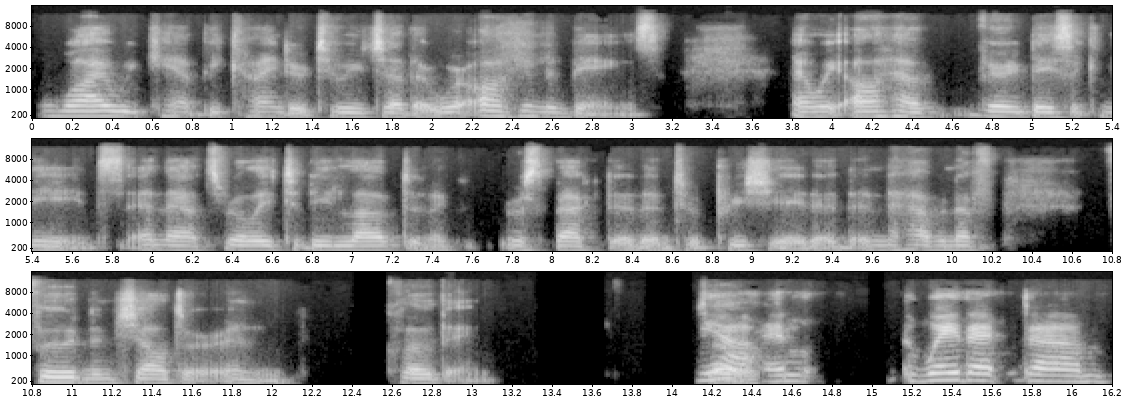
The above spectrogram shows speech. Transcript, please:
why we can't be kinder to each other. We're all human beings and we all have very basic needs. And that's really to be loved and respected and to appreciated and to have enough food and shelter and clothing. Yeah. So, and the way that um,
